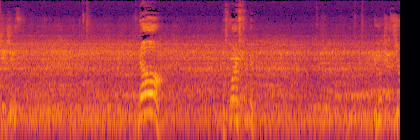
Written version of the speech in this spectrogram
Quel geste Non Laisse-moi laisse tomber. Une occasion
